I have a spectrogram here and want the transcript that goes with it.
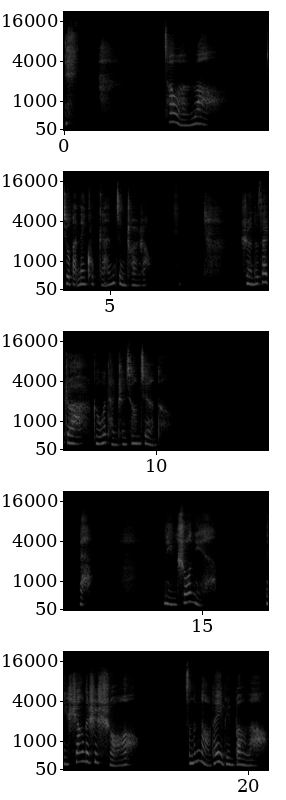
擦完了。就把内裤赶紧穿上，省得在这儿跟我坦诚相见的。哎，你说你，你伤的是手，怎么脑袋也变笨了？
